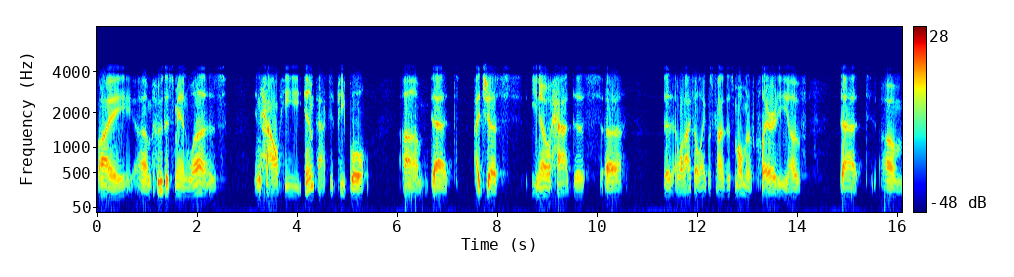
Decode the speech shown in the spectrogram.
by um, who this man was and how he impacted people um, that I just, you know, had this, uh, the, what I felt like was kind of this moment of clarity of that, um,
